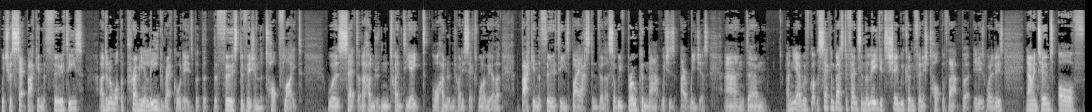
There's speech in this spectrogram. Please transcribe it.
which was set back in the 30s. I don't know what the Premier League record is, but the, the first division, the top flight, was set at 128 or 126, one or the other, back in the 30s by Aston Villa. So we've broken that, which is outrageous. And um, and yeah, we've got the second best defence in the league. It's a shame we couldn't finish top of that, but it is what it is. Now, in terms of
